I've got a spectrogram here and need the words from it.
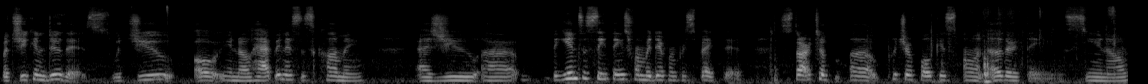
but you can do this. With you, oh, you know, happiness is coming as you uh, begin to see things from a different perspective. Start to uh, put your focus on other things, you know.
